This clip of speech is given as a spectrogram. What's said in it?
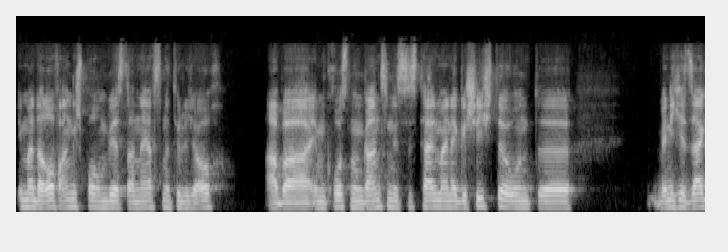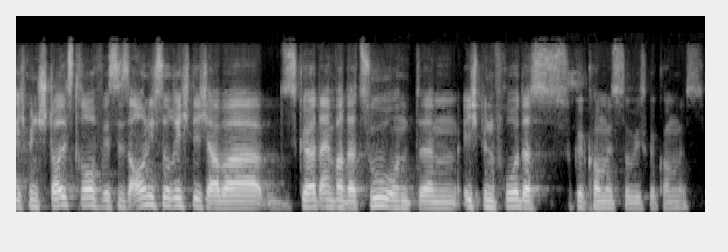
immer darauf angesprochen wirst, dann nervt es natürlich auch. Aber im Großen und Ganzen ist es Teil meiner Geschichte und äh, wenn ich jetzt sage, ich bin stolz drauf, ist es auch nicht so richtig, aber es gehört einfach dazu und ähm, ich bin froh, dass es gekommen ist, so wie es gekommen ist.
